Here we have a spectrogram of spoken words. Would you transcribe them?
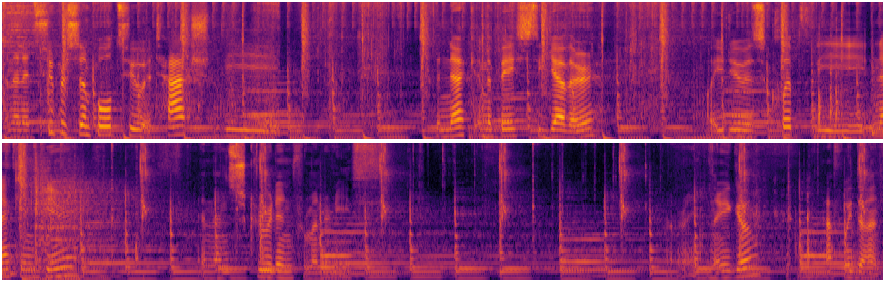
And then it's super simple to attach the, the neck and the base together. All you do is clip the neck in here and then screw it in from underneath. You go halfway done.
